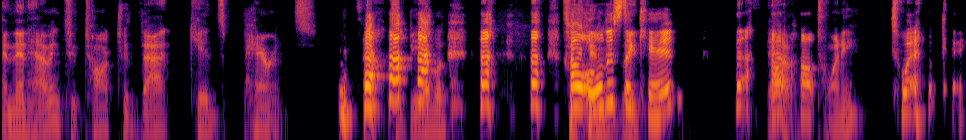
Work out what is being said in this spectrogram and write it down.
And then having to talk to that kid's parents to be able to, how old is like, the kid yeah, 20. 20. Okay.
